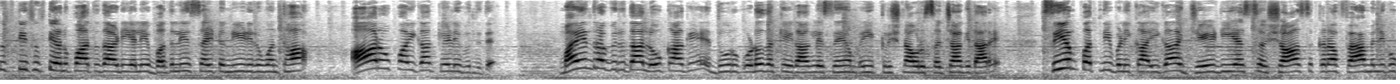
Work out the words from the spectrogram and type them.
ಫಿಫ್ಟಿ ಫಿಫ್ಟಿ ಅನುಪಾತದ ಅಡಿಯಲ್ಲಿ ಬದಲಿ ಸೈಟ್ ನೀಡಿರುವಂತಹ ಆರೋಪ ಈಗ ಕೇಳಿ ಬಂದಿದೆ. ಮಹೇಂದ್ರ ವಿರುದ್ಧ ಲೋಕಾಗೆ ದೂರು ಕೊಡೋದಕ್ಕೆ ಈಗಾಗಲೇ ಸಿಎಂ ಈ ಕೃಷ್ಣ ಅವರು ಸಜ್ಜಾಗಿದ್ದಾರೆ. ಸಿಎಂ ಪತ್ನಿ ಬಳಿಕ ಈಗ ಜೆಡಿಎಸ್ ಶಾಸಕರ ಫ್ಯಾಮಿಲಿಗೂ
